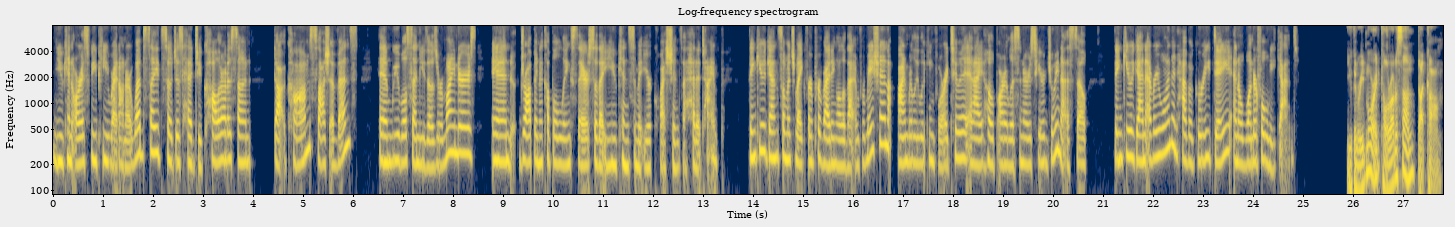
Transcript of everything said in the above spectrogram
You can RSVP right on our website. So just head to coloradosun.com slash events and we will send you those reminders and drop in a couple links there so that you can submit your questions ahead of time. Thank you again so much, Mike, for providing all of that information. I'm really looking forward to it, and I hope our listeners here join us. So, thank you again, everyone, and have a great day and a wonderful weekend. You can read more at coloradosun.com.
